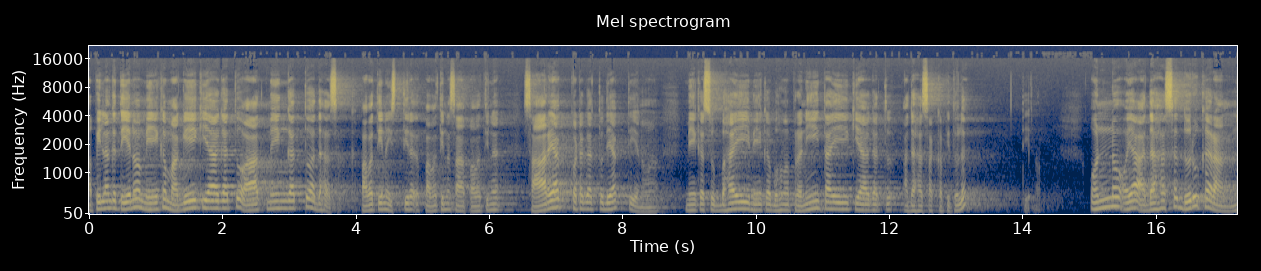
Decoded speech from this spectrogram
අපි ළඟ තියෙනවා මේක මගේ කියාගත්තු ආත්මයෙන් ගත්තු අදහසක්. පවතින ස්ථිර පවතින පවතින සාරයක් කොටගත්තු දෙයක් තියෙනවා. මේක සුභයි මේක බොහොම ප්‍රණීතයි කියාගත්තු අදහසක් අපි තුල තියෙනවා. ඔන්න ඔය අදහස දුරු කරන්න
